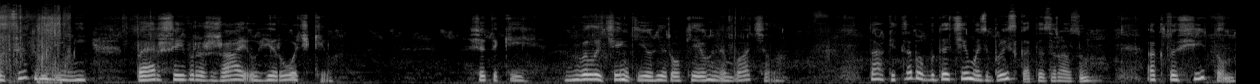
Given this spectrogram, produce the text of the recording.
Оце, друзі, мій перший врожай огірочків. Ще такий величенький огірок, я його не бачила. Так, і треба буде чимось бризкати зразу. Актофітом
